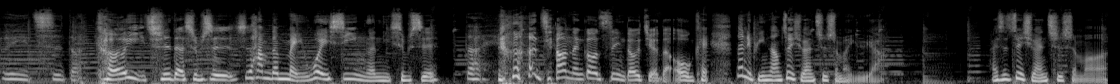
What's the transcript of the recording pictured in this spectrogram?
可以吃的，可以吃的是不是？是他们的美味吸引了你，是不是？对，只要能够吃，你都觉得 OK。那你平常最喜欢吃什么鱼啊？还是最喜欢吃什么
